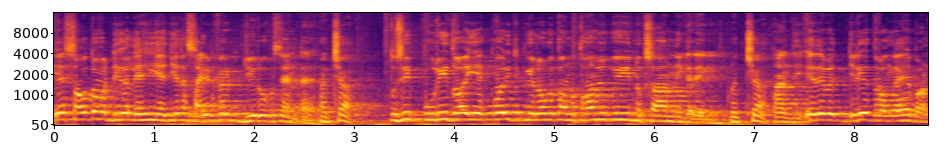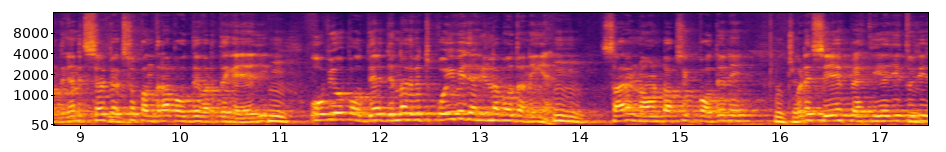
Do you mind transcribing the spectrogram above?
ਇਹ ਸਭ ਤੋਂ ਵੱਡੀ ਗੱਲ ਇਹੀ ਹੈ ਜੀ ਇਹਦਾ ਸਾਈਡ ਇਫੈਕਟ 0% ਹੈ। ਅੱਛਾ। ਤੁਸੀਂ ਪੂਰੀ ਦਵਾਈ ਇੱਕ ਵਾਰੀ ਚ ਪੀ ਲਓਗੇ ਤੁਹਾਨੂੰ ਤਾਂ ਵੀ ਕੋਈ ਨੁਕਸਾਨ ਨਹੀਂ ਕਰੇਗੀ। ਅੱਛਾ। ਹਾਂਜੀ ਇਹਦੇ ਵਿੱਚ ਜਿਹੜੀਆਂ ਦਵਾਈਆਂ ਇਹ ਬਣਦੀਆਂ ਨੇ ਸਿਰਫ 115 ਪੌਦੇ ਵਰਤੇ ਗਏ ਆ ਜੀ। ਉਹ ਵੀ ਉਹ ਪੌਦੇ ਆ ਜਿਨ੍ਹਾਂ ਦੇ ਵਿੱਚ ਕੋਈ ਵੀ ਜ਼ਹਿਰੀਲਾ ਪੌਦਾ ਨਹੀਂ ਹੈ। ਸਾਰੇ ਨਾਨ ਟਾਕਸਿਕ ਪੌਦੇ ਨੇ। ਬੜੇ ਸੇਫ ਪੈਥੀ ਹੈ ਜੀ। ਤੁਸੀਂ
